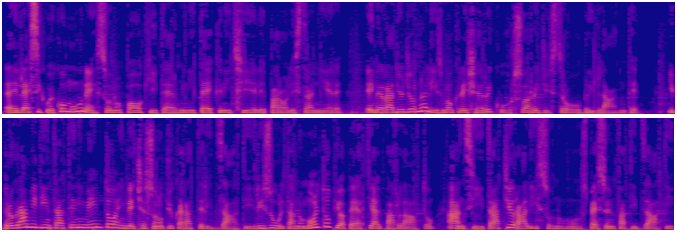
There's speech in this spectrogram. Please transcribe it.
Eh, il lessico è comune, sono pochi i termini tecnici e le parole straniere e nel radiogiornalismo cresce il ricorso al registro brillante. I programmi di intrattenimento invece sono più caratterizzati, risultano molto più aperti al parlato, anzi i tratti orali sono spesso enfatizzati,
